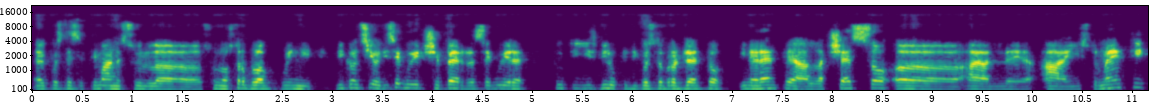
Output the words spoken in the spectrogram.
eh, queste settimane sul, sul, nostro blog, quindi vi consiglio di seguirci per seguire tutti gli sviluppi di questo progetto inerente all'accesso eh, alle, agli strumenti,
